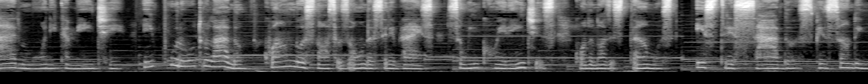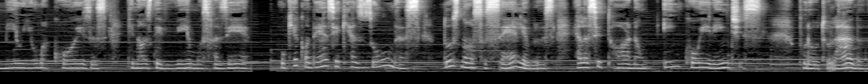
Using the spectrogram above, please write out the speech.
harmonicamente. E por outro lado, quando as nossas ondas cerebrais são incoerentes, quando nós estamos estressados, pensando em mil e uma coisas que nós devemos fazer, o que acontece é que as ondas dos nossos cérebros, elas se tornam incoerentes. Por outro lado,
